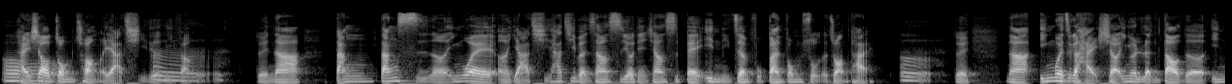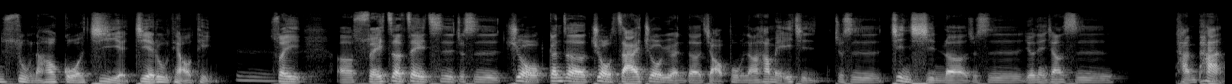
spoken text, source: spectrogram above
嗯、海啸重创了雅琪这个地方，嗯、对，那。当当时呢，因为呃雅琪它基本上是有点像是被印尼政府半封锁的状态，嗯，对。那因为这个海啸，因为人道的因素，然后国际也介入调停，嗯，所以呃随着这一次就是救跟着救灾救援的脚步，然后他们一起就是进行了，就是有点像是谈判。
